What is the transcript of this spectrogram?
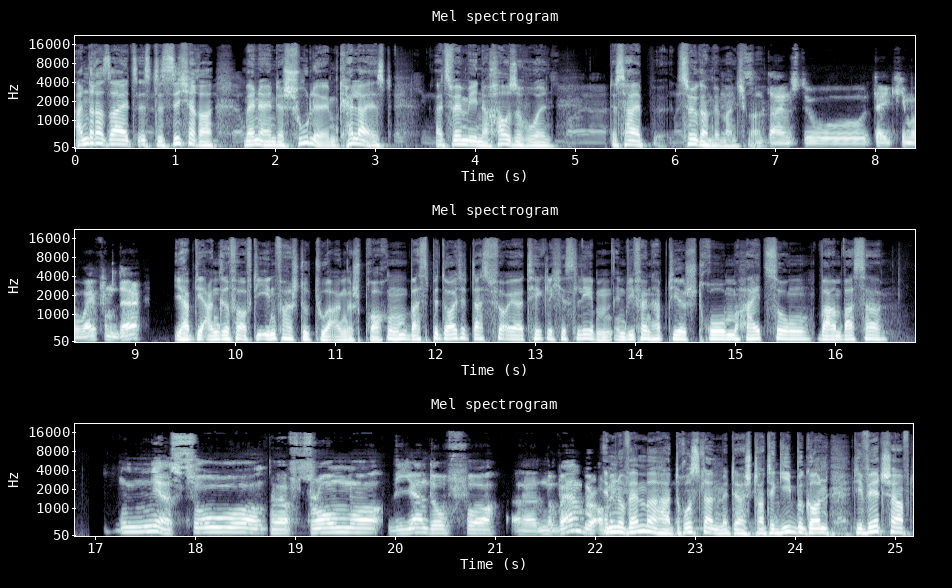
Andererseits ist es sicherer, wenn er in der Schule im Keller ist, als wenn wir ihn nach Hause holen. Deshalb zögern wir manchmal. Ihr habt die Angriffe auf die Infrastruktur angesprochen. Was bedeutet das für euer tägliches Leben? Inwiefern habt ihr Strom, Heizung, Warmwasser? Uh, uh, uh, Im November hat Russland mit der Strategie begonnen, die Wirtschaft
